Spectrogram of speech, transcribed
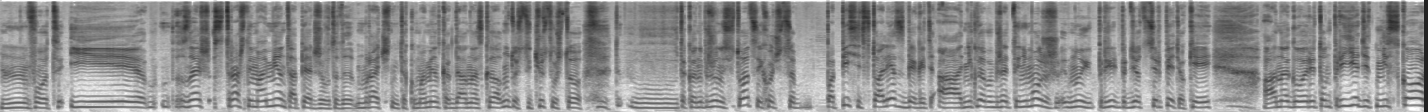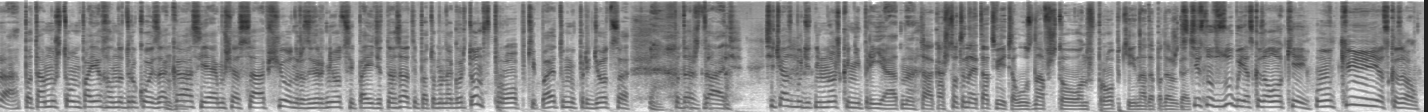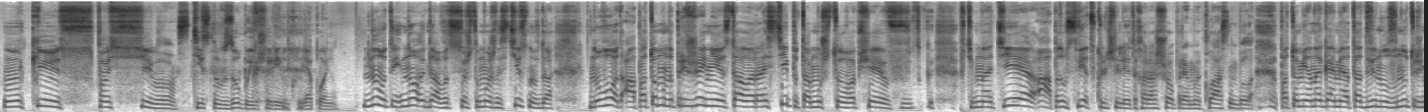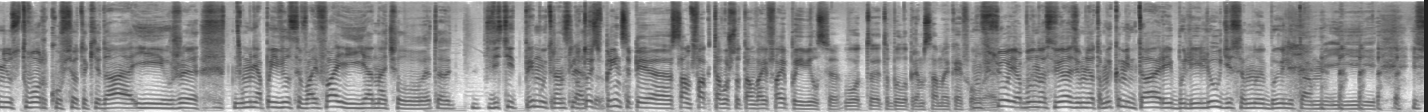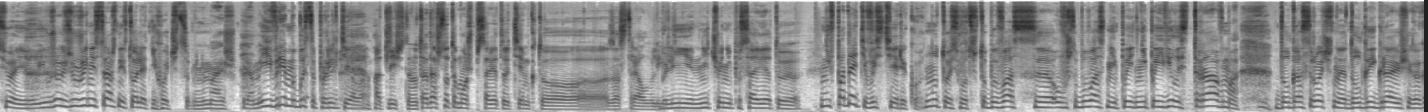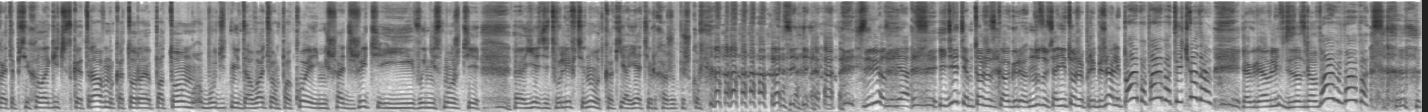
Вот. И, знаешь, страшный момент, опять же, вот этот мрачный такой момент, когда она сказала, ну, то есть ты чувствуешь, что э, такая напряженная ситуация, и хочется пописать в туалет, сбегать, а никуда побежать ты не можешь, ну, и при- придется терпеть, окей. А она говорит, он приедет не скоро, потому что он поехал на другой заказ, я ему сейчас сообщу, он развернется и поедет назад, и потом она говорит, он в пробке, поэтому придется подождать. Сейчас будет немножко неприятно. Так, а что ты на это ответил, узнав, что он в пробке и надо подождать? Стиснув зубы, я сказал окей. Окей, я сказал. Окей, спасибо. Стиснув зубы и ширинку, я понял. Ну, и- ну, да, вот все, что можно, стиснув, да. Ну вот, а потом напряжение стало расти, потому что вообще в, в темноте... А, потом свет включили, это хорошо, прямо классно было. Потом я ногами отодвинул внутреннюю створку все-таки, да, и уже у меня появился Wi-Fi, и я начал это вести прямую Ну, трансляцию. то есть, в принципе, сам факт того, что там Wi-Fi появился, вот это было прям самое кайфовое. Ну все, я был на связи, у меня там и комментарии были, и люди со мной были там, и, и все, и, и уже, уже не страшно, и в туалет не хочется, понимаешь, прям, и время быстро пролетело. Отлично. Ну тогда что ты можешь посоветовать тем, кто э, застрял в лифте? Блин, ничего не посоветую. Не впадайте в истерику. Ну, то есть вот, чтобы вас, э, чтобы у вас не, по- не появилась травма, долгосрочная, долгоиграющая какая-то психологическая травма, которая потом будет не давать вам покоя и мешать жить, и вы не сможете э, ездить в лифте. Ну, вот как я, я теперь хожу пешком. Серьезно, я и детям тоже сказал, говорю, ну, то есть они тоже прибежали, папа, папа, ты что там? Я говорю, я в лифте застрял, папа, папа.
